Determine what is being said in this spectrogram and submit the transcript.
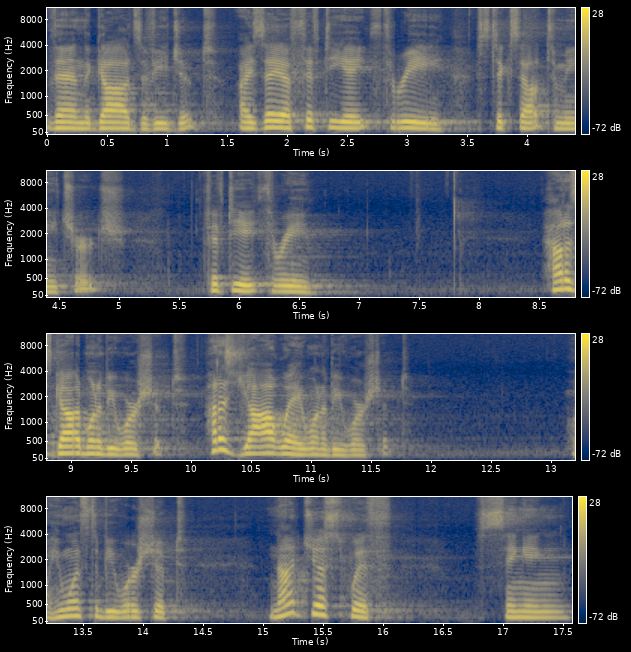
than the gods of Egypt. Isaiah 58 3 sticks out to me, church. 58 3. How does God want to be worshiped? How does Yahweh want to be worshiped? Well, he wants to be worshiped not just with singing,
